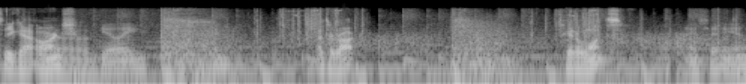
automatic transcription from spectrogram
So you got orange. Uh, ghillie. That's a rock. Hit it once. I say, yeah.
